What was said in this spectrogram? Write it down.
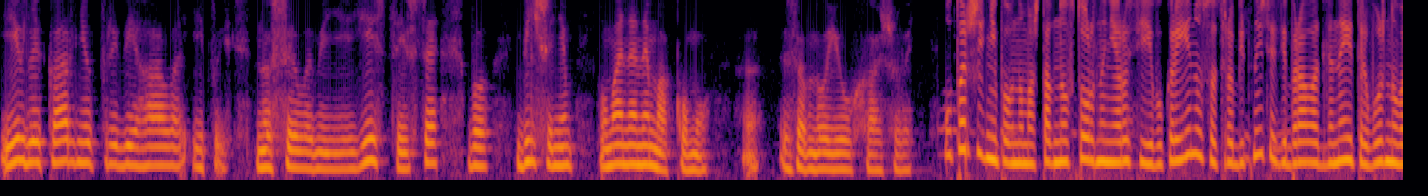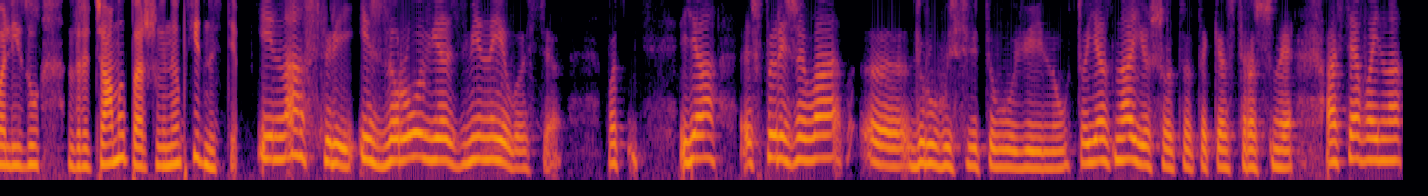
і в лікарню прибігала, і носила мені їсти, і все, бо більше нім у мене нема кому е, за мною ухажувати. У перші дні повномасштабного вторгнення Росії в Україну соцробітниця зібрала для неї тривожну валізу з речами першої необхідності. І настрій, і здоров'я змінилося. Я ж пережила е, Другу світову війну, то я знаю, що це таке страшне. А ця війна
